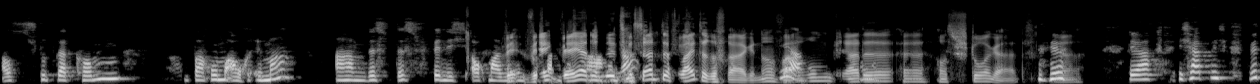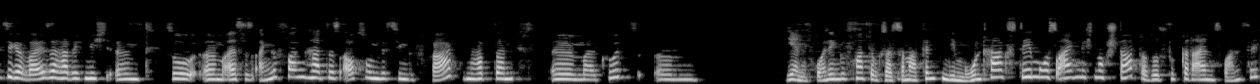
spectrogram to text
aus Stuttgart kommen, warum auch immer. Ähm, das das finde ich auch mal Wäre wär, wär ja noch eine interessante weitere Frage, ne? Warum ja. gerade äh, aus Storgard? Ja. Ja, ich habe mich, witzigerweise habe ich mich ähm, so, ähm, als es angefangen hat, das auch so ein bisschen gefragt und habe dann äh, mal kurz ähm, hier eine Freundin gefragt, habe gesagt, sag mal, finden die Montagsdemos eigentlich noch statt? Also Stuttgart 21?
